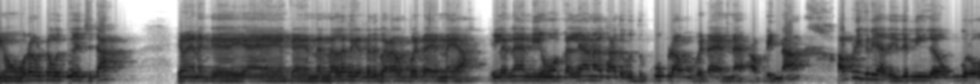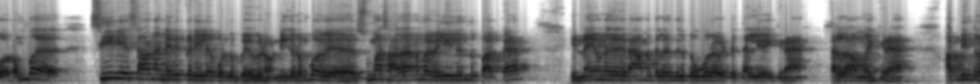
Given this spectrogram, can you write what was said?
இவன் ஊரை விட்டு ஒத்து வச்சுட்டா? இவன் எனக்கு என் என்ன நல்லது கெட்டதுக்கு வராமல் போயிட்டா என்னையா? இல்லைன்னா நீ உன் கல்யாண காது குத்து கூப்பிடாம போயிட்டா என்ன? அப்படின்னா அப்படி கிடையாது. இது நீங்க உங்க ரொம்ப சீரியஸான நெருக்கடியில கொண்டு போய் விடும். நீங்க ரொம்ப சும்மா சாதாரணமா வெளியிலேருந்து பார்க்க என்ன இவனுக்கு கிராமத்துல இருந்துகிட்டு ஊரை விட்டு தள்ளி வைக்கிறேன் தள்ளாம வைக்கிறேன் அப்படின்ற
